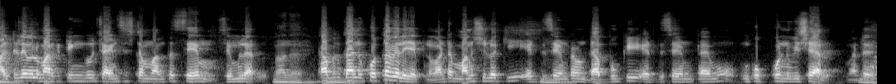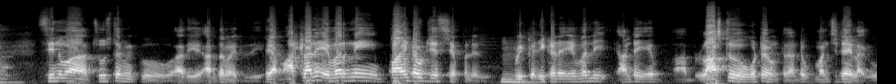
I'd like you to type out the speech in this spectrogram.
Multi level marketing chain system అంతా సేమ్ సిమిలర్ కాకపోతే దాన్ని కొత్త వేలు చెప్పినాం. అంటే మనుషులకి ఎట్ ది సేమ్ టైం డబ్బుకి ఎట్ ది సేమ్ టైం ఇంకొక కొన్ని విషయాలు. అంటే సినిమా చూస్తే మీకు అది అర్థమవుతుంది. అట్లానే ఎవరిని పాయింట్ అవుట్ చేసి చెప్పలేదు. ఇప్పుడు ఇక్కడ ఇక్కడ ఎవరిని అంటే లాస్ట్ ఒకటే ఉంటుంది. అంటే ఒక మంచి డైలాగు.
